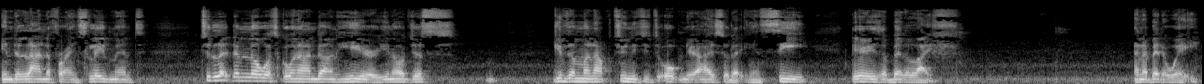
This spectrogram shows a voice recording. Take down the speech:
in the land of our enslavement, to let them know what's going on down here. You know, just give them an opportunity to open their eyes so that you can see there is a better life and a better way.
